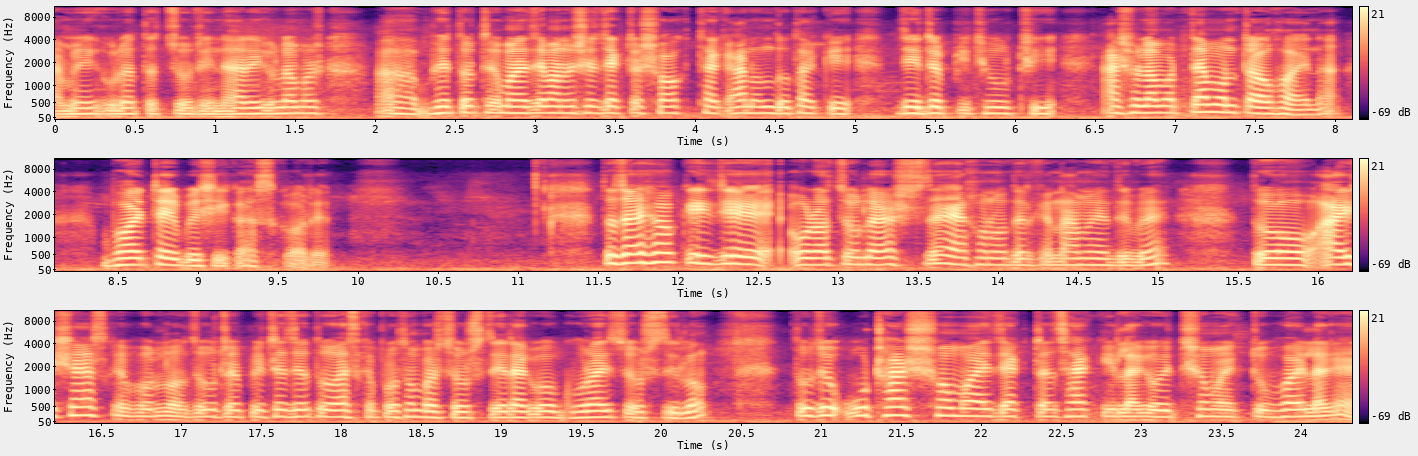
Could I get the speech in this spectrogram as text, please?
আমি এগুলো তো চড়ি না। আর এগুলো আমার ভেতর থেকে মানে যে মানুষের যে একটা শখ থাকে, আনন্দ থাকে, যে এটার পিঠে উঠি, আসলে আমার তেমনটাও হয় না। ভয়টাই বেশি কাজ করে। তো যাই হোক, এই যে ওরা চলে আসছে, এখন ওদেরকে নামিয়ে দেবে। তো আয়সা আজকে বলল যে, উটের পিঠে যেহেতু আজকে প্রথমবার চড়ছে, এর আগে ঘোড়ায় চড়ছিল। তো যে উঠার সময় যে একটা ঝাঁকি লাগে, ওই সময় একটু ভয় লাগে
